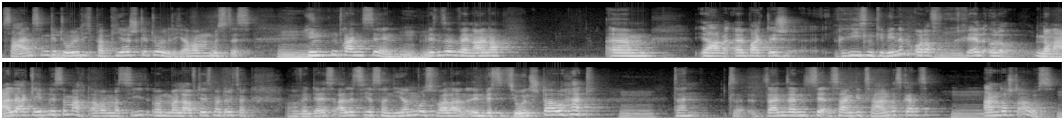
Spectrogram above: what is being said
Zahlen sind geduldig, Papier ist geduldig, aber man muss das Mhm. hinten dran sehen. Wissen Sie, wenn einer ähm, ja, äh, praktisch Riesengewinne oder, Mhm. oder normale Ergebnisse macht, aber man sieht und man läuft das mal durch und sagt, aber wenn der das alles hier sanieren muss, weil er einen Investitionsstau hat, Mhm. dann, dann, dann sagen die Zahlen was ganz anders aus. Ja,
